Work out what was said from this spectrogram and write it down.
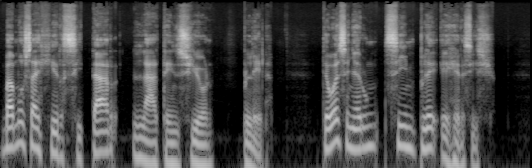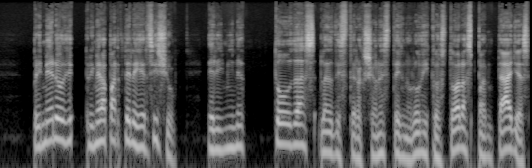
vamos a ejercitar la atención plena. Te voy a enseñar un simple ejercicio. Primero, primera parte del ejercicio, elimina todas las distracciones tecnológicas, todas las pantallas,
